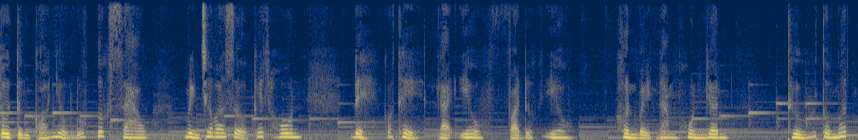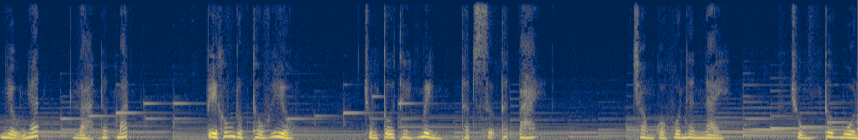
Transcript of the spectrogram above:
Tôi từng có nhiều lúc ước sao mình chưa bao giờ kết hôn để có thể lại yêu và được yêu. Hơn 7 năm hôn nhân, thứ tôi mất nhiều nhất là nước mắt. Vì không được thấu hiểu, chúng tôi thấy mình thật sự thất bại. Trong cuộc hôn nhân này, chúng tôi buồn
